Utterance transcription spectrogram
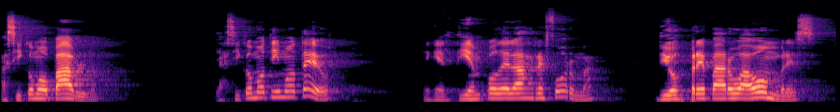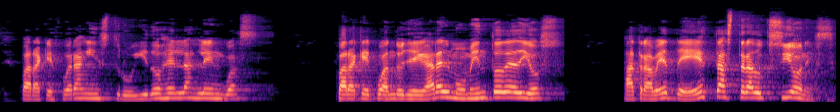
así como Pablo y así como Timoteo, en el tiempo de la reforma, Dios preparó a hombres para que fueran instruidos en las lenguas, para que cuando llegara el momento de Dios, a través de estas traducciones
